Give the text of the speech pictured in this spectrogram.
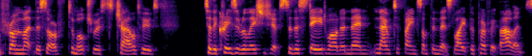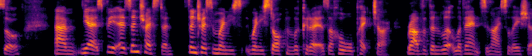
from like the sort of tumultuous childhood to the crazy relationships to the stayed one, and then now to find something that's like the perfect balance. So, um, yeah, it's be it's interesting. It's interesting when you when you stop and look at it as a whole picture rather than little events in isolation.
